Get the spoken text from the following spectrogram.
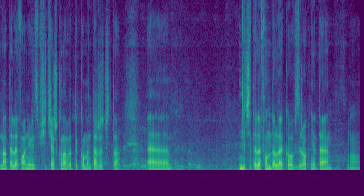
na telefonie, więc mi się ciężko nawet te komentarze czyta. E, wiecie, telefon daleko, wzrok nie ten. No.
